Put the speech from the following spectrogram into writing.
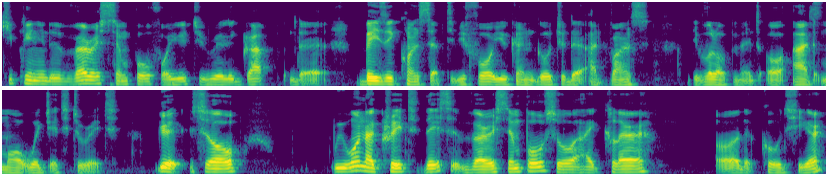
keeping it very simple for you to really grab the basic concept before you can go to the advanced development or add more widgets to it. Good, so we want to create this very simple, so I clear all the codes here.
